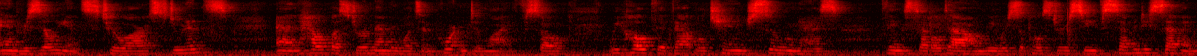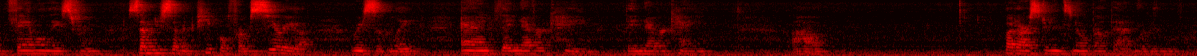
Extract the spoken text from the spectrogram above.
and resilience to our students and help us to remember what's important in life. So we hope that that will change soon as things settle down. We were supposed to receive 77 families from 77 people from Syria recently, and they never came. They never came. Um, but our students know about that, and we're going to move on.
